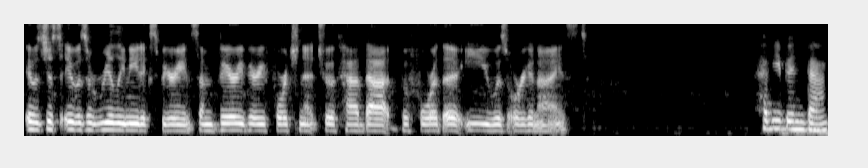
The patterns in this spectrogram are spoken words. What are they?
it was just it was a really neat experience i'm very very fortunate to have had that before the eu was organized Have you been back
